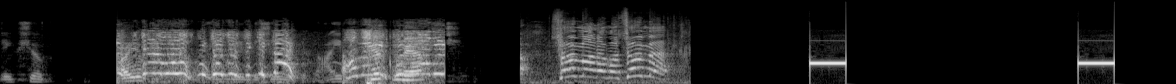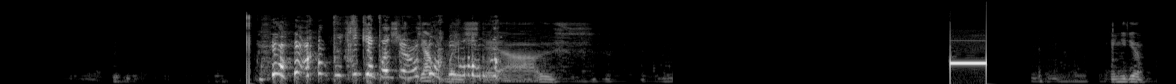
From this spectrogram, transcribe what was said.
Diyecek bir şey yok. Ayıp. Ayıp. Çık buraya. Sönme anama sönme. Yapma işte ya. Üf. Ben gidiyorum.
